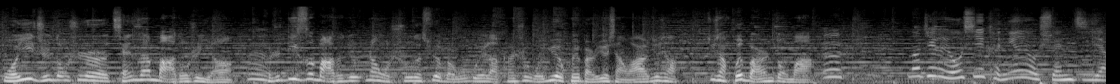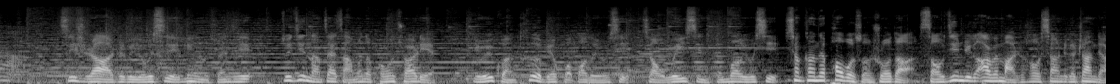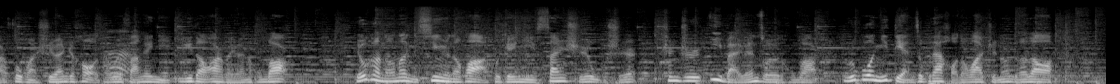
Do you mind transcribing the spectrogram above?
我一直都是前三把都是赢，嗯可是第四把他就让我输的血本无归了。可是我越亏本越想玩，我就想就想回本，你懂吧？嗯，那这个游戏肯定有玄机啊。其实啊，这个游戏另有玄机。最近呢，在咱们的朋友圈里，有一款特别火爆的游戏，叫微信红包游戏。像刚才泡泡所说的，扫进这个二维码之后，向这个站点付款十元之后，他会返给你一到二百元的红包。有可能呢，你幸运的话，会给你三十五十甚至一百元左右的红包。如果你点子不太好的话，只能得到，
